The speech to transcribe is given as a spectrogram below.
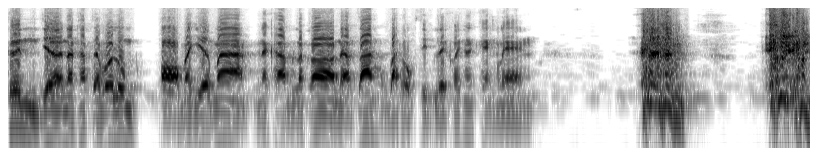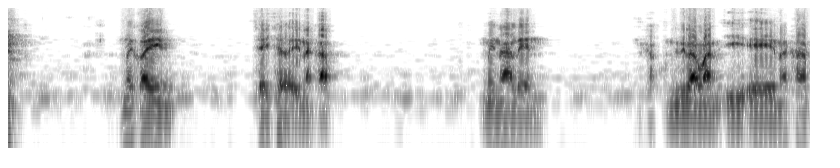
ขึ้นเยอะนะครับ แต่วอลุ่มออกมาเยอะมากนะครับ แล้วก็แนวต้านของบาทหกสิบเลยค่อนข้างแข็งแรง ไม่ค่อยเฉยๆนะครับ ไม่น่าเล่นนะครับคุณวิลาวัน EA นะครับ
